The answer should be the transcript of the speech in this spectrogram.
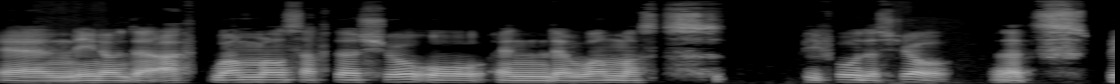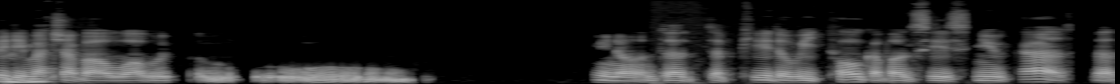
and you know the one month after the show or and the one month before the show that's pretty mm-hmm. much about what we you know the the period we talk about these new cars but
